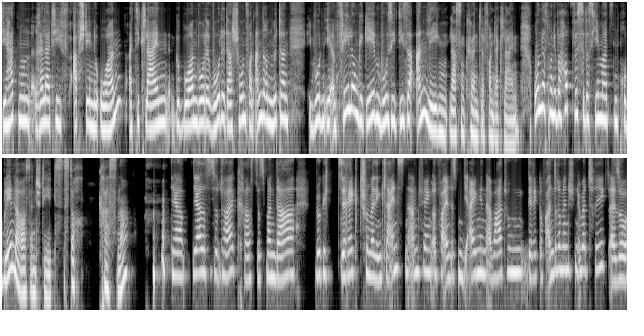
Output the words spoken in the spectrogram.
die hat nun relativ abstehende Ohren. Als die Klein geboren wurde, wurde da schon von anderen Müttern, wurden ihr Empfehlungen gegeben, wo sie diese anlegen lassen könnte von der Kleinen. Ohne dass man überhaupt wüsste, dass jemals ein Problem daraus entsteht. Das ist doch krass, ne? Ja, ja, das ist total krass, dass man da wirklich direkt schon bei den Kleinsten anfängt und vor allem, dass man die eigenen Erwartungen direkt auf andere Menschen überträgt. Also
